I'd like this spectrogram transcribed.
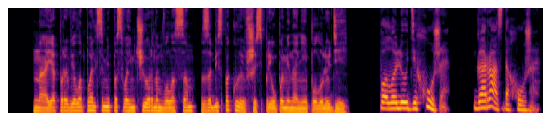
Ная провела пальцами по своим черным волосам, забеспокоившись при упоминании полулюдей. «Полулюди хуже. Гораздо хуже».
